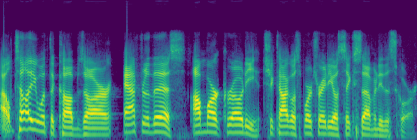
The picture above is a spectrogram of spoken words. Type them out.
I'll tell you what the Cubs are after this. I'm Mark Grote, Chicago Sports Radio 670 The Score.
